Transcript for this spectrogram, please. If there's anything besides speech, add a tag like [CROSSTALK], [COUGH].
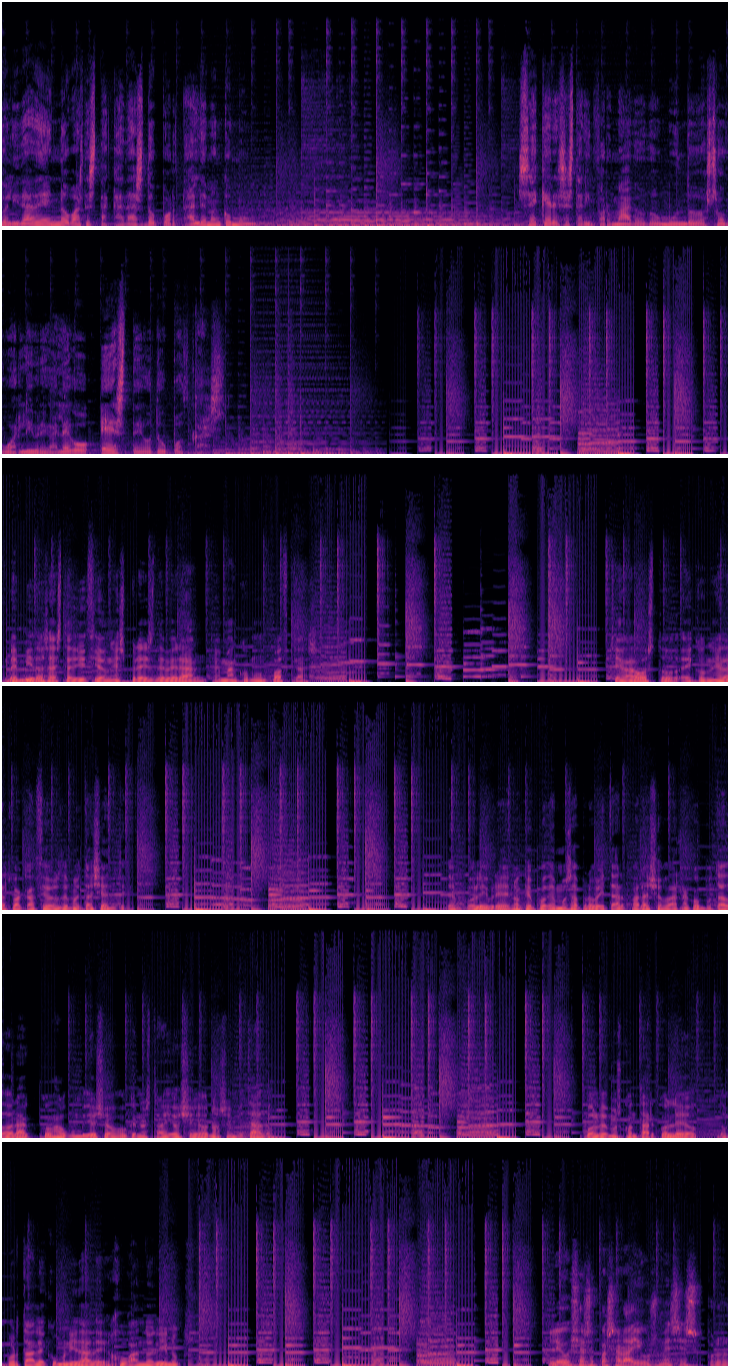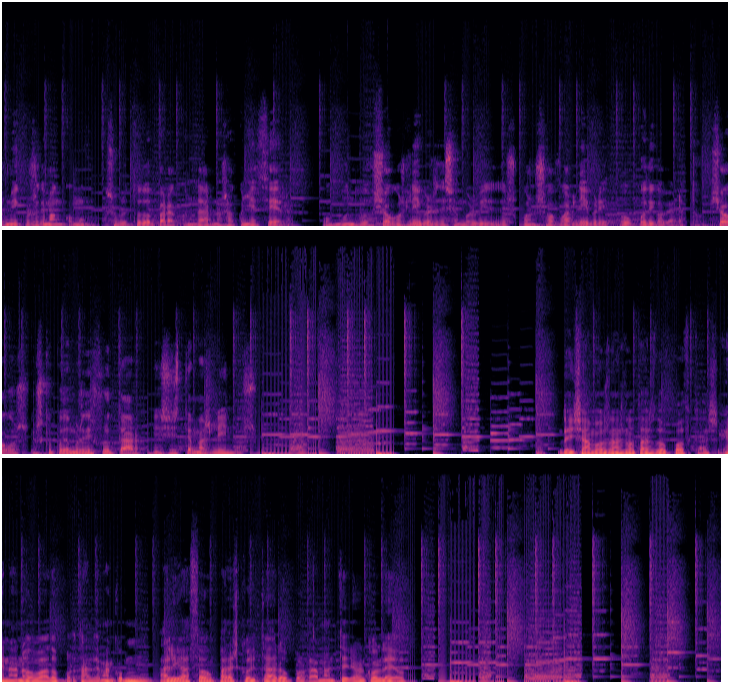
actualidade e novas destacadas do portal de Mancomún. Se queres estar informado do mundo do software libre galego, este é o teu podcast. Benvidos a esta edición express de verán en Mancomún Podcast. Chega agosto e con elas vacacións de moita xente tempo libre no que podemos aproveitar para xogar na computadora con algún videoxogo que nos trae hoxe o noso invitado. Volvemos contar con Leo, do portal e comunidade Jugando en Linux. Leo xa se pasará aí uns meses polos micros de Mancomún, sobre todo para condarnos a coñecer o mundo dos xogos libres desenvolvidos con software libre ou código aberto. Xogos os que podemos disfrutar en sistemas Linux. Deixamos nas notas do podcast e na nova do portal de Mancomún a ligazón para escoitar o programa anterior con Leo.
